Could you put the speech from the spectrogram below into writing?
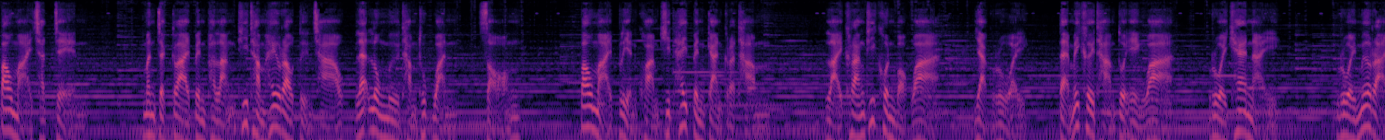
เป้าหมายชัดเจน มันจะกลายเป็นพลังที่ทำให้เราตื่นเช้า และลงมือทำทุกวัน 2. เป้าหมายเปลี่ยนความคิดให้เป็นการกระทำหลายครั้งที่คนบอกว่า อยากรวย แต่ไม่เคยถามตัวเองว่า รวยแค่ไหน รวยเมื่อไหร่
